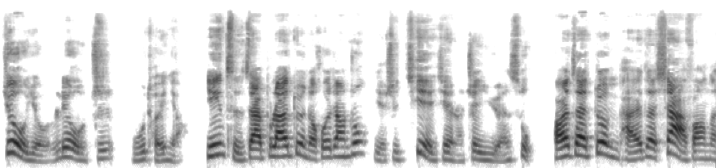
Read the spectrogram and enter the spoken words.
就有六只无腿鸟，因此在布莱顿的徽章中也是借鉴了这一元素。而在盾牌的下方呢，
